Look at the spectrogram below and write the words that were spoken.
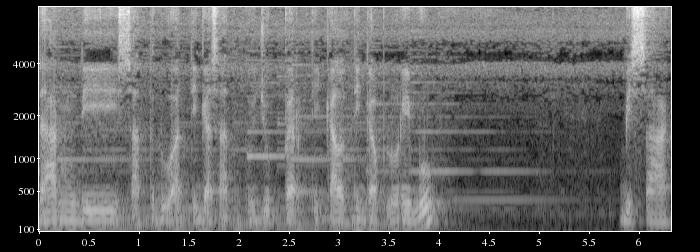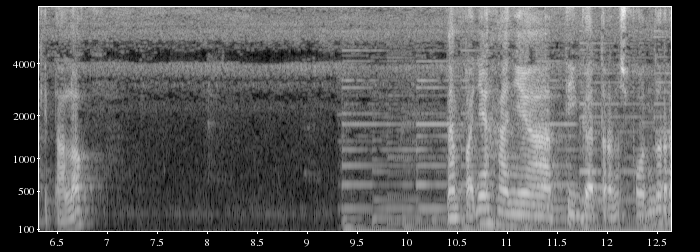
dan di 12317 vertikal 30.000 bisa kita lock nampaknya hanya tiga transponder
